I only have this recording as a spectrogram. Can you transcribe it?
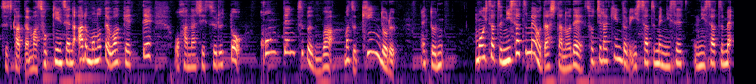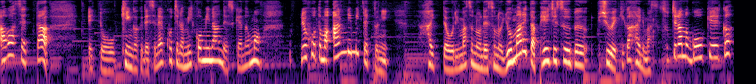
培った、まあ、即金性のあるものと分けてお話しすると、コンテンツ分は、まず Kindle、えっと、もう1冊2冊目を出したので、そちら Kindle 1冊目 2, 2冊目合わせた、えっと、金額ですね。こちら見込みなんですけども、両方ともアンリミテッドに入っておりますので、その読まれたページ数分収益が入ります。そちらの合計が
